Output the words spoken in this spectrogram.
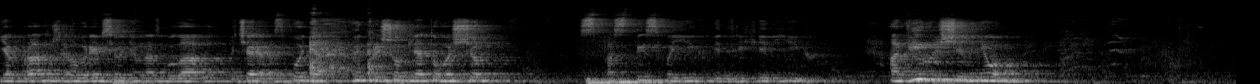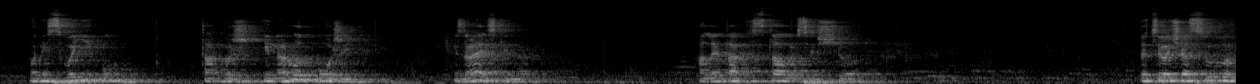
як брат уже говорив, сьогодні у нас була вечеря Господня, Він прийшов для того, щоб спасти своїх від гріхів їх. А віруючи в нього, вони свої Богу, також і народ Божий, ізраїльський народ. Але так сталося, що до цього часу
